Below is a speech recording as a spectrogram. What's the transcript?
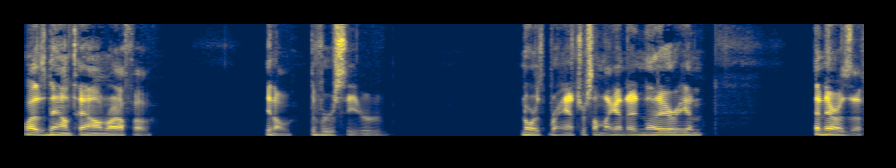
Well, was downtown, right off of, you know, Diversey or North Branch or something like that in that area, and and there was a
